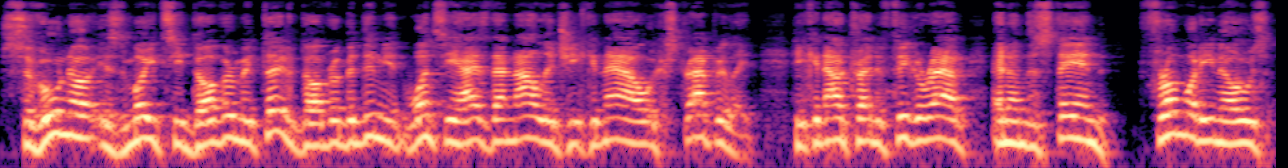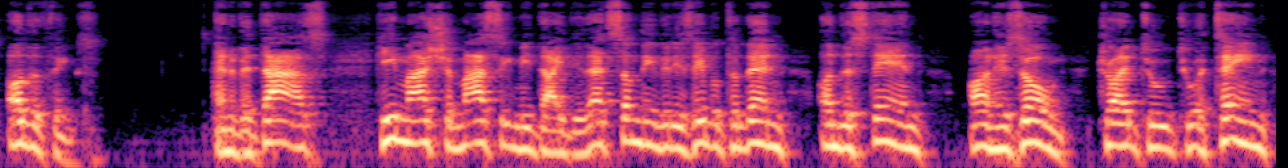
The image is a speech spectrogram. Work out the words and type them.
Savuna is moitzi dover miteich dover bedimyan. Once he has that knowledge, he can now extrapolate. He can now try to figure out and understand from what he knows other things. And vedas, he masha masig midaidi. That's something that he's able to then understand on his own, try to, to attain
